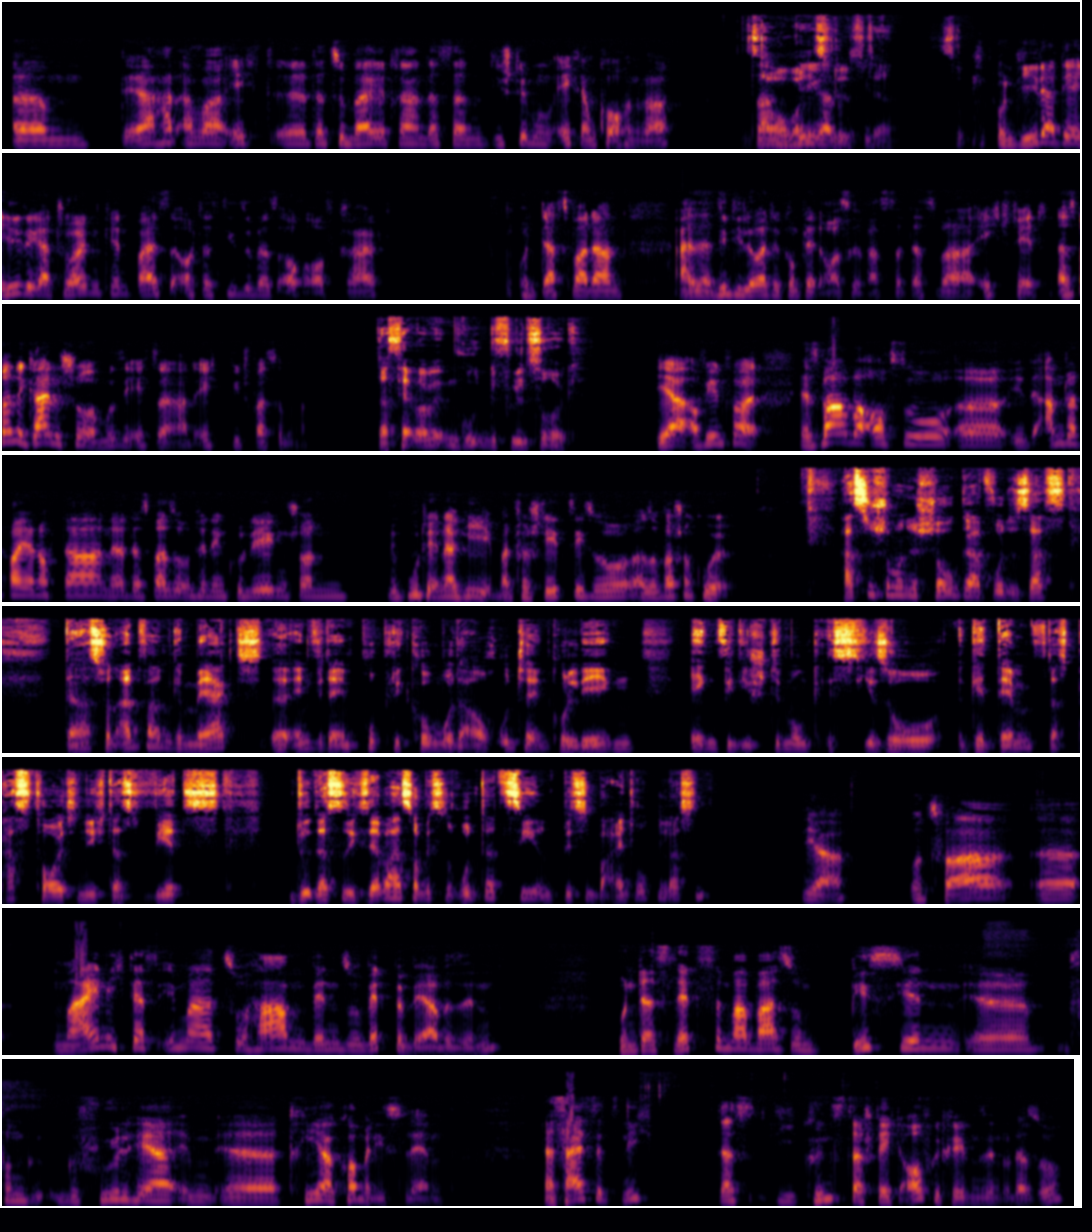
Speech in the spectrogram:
Ähm, der hat aber echt äh, dazu beigetragen, dass dann die Stimmung echt am Kochen war. Sauber, war das hilft, ja. Super. Und jeder, der Hildegard Scholten kennt, weiß ja auch, dass die sowas auch aufgreift. Und das war dann, also da sind die Leute komplett ausgerastet. Das war echt fett. Das war eine geile Show, muss ich echt sagen. Hat echt viel Spaß gemacht. Da fährt man mit einem guten Gefühl zurück. Ja, auf jeden Fall. Das war aber auch so, äh, der Amjad war ja noch da, ne? Das war so unter den Kollegen schon eine gute Energie. Man versteht sich so, also war schon cool. Hast du schon mal eine Show gehabt, wo du sagst, da hast du von Anfang an gemerkt, äh, entweder im Publikum oder auch unter den Kollegen, irgendwie die Stimmung ist hier so gedämpft, das passt heute nicht, das wird du, dass du dich selber hast noch ein bisschen runterziehen und ein bisschen beeindrucken lassen? Ja, und zwar äh, meine ich das immer zu haben, wenn so Wettbewerbe sind. Und das letzte Mal war so ein bisschen äh, vom Gefühl her im äh, Trier Comedy Slam. Das heißt jetzt nicht dass die Künstler schlecht aufgetreten sind oder so.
